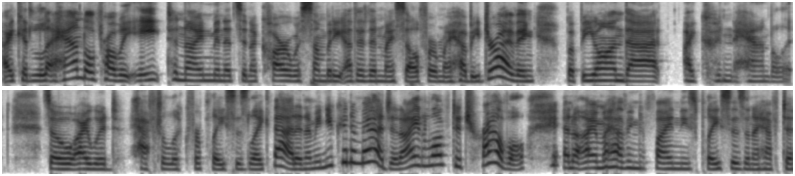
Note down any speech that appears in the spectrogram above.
I could handle probably eight to nine minutes in a car with somebody other than myself or my hubby driving. But beyond that, I couldn't handle it. So I would have to look for places like that. And I mean, you can imagine, I love to travel and I'm having to find these places and I have to,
